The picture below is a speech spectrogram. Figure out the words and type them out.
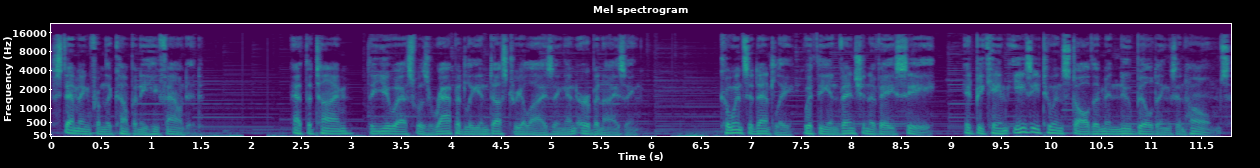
stemming from the company he founded. At the time, the US was rapidly industrializing and urbanizing. Coincidentally, with the invention of AC, it became easy to install them in new buildings and homes.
